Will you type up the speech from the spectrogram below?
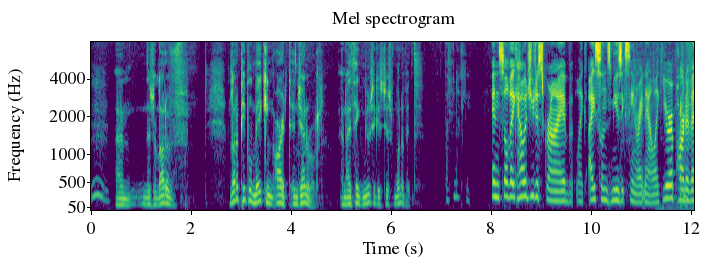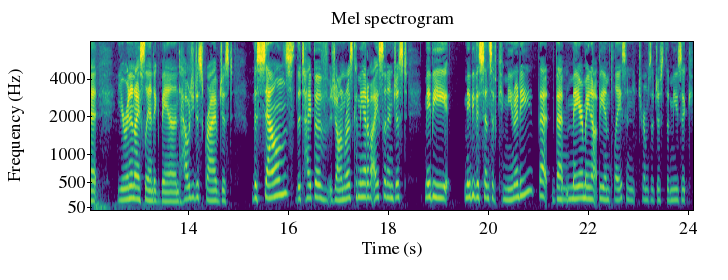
Mm. Um, there's a lot of a lot of people making art in general, and I think music is just one of it. Definitely. And Solveig, how would you describe like Iceland's music scene right now? Like you're a part of it. You're in an Icelandic band. How would you describe just the sounds, the type of genres coming out of Iceland, and just maybe maybe the sense of community that that mm. may or may not be in place in terms of just the music.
